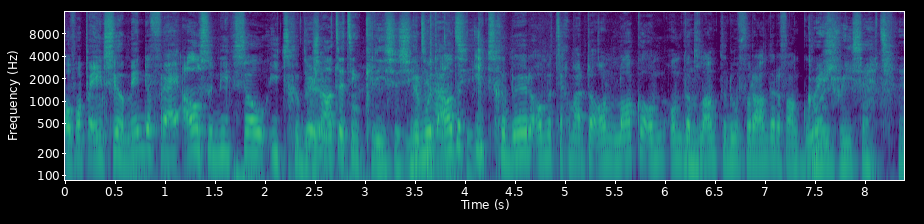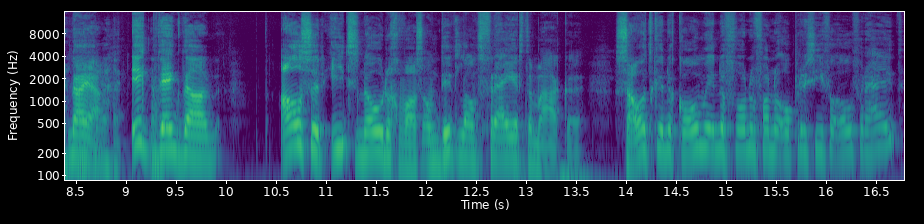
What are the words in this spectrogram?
of opeens veel minder vrij als er niet zoiets Er gebeurt. is altijd een crisis Er moet altijd iets gebeuren om het zeg maar te unlocken, om, om dat land te doen veranderen van koers. Great reset. Nou ja, ik denk dan, als er iets nodig was om dit land vrijer te maken, zou het kunnen komen in de vorm van een oppressieve overheid?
